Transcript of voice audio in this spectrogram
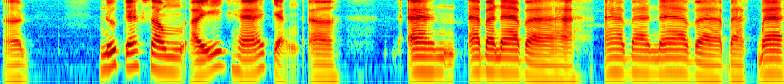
À, nước các sông ấy há chẳng à, Abana và Abana và Bạc Ba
